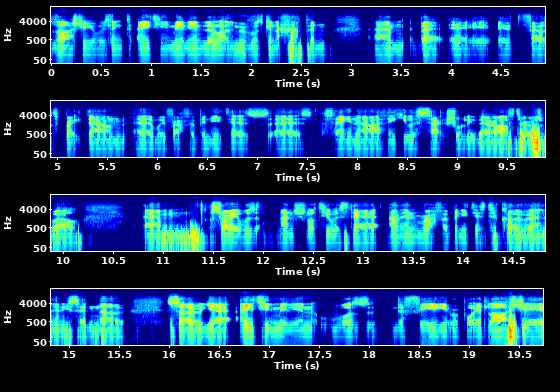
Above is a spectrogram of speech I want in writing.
Last year he was linked to 18 million. Looked like the move was going to happen, um, but it, it, failed to break down uh, with Rafa Benitez uh, saying no. I think he was sacked shortly thereafter as well um, sorry, it was Ancelotti was there, and then Rafa Benitez took over, and then he said no. So yeah, 18 million was the fee reported last year,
